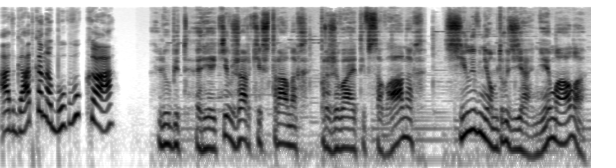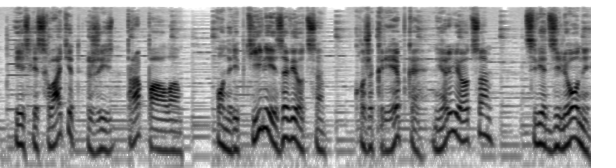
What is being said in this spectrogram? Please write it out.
Отгадка на букву «К». Любит реки в жарких странах, проживает и в саванах. Силы в нем, друзья, немало. Если схватит, жизнь пропала. Он рептилией зовется. Кожа крепкая, не рвется. Цвет зеленый,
